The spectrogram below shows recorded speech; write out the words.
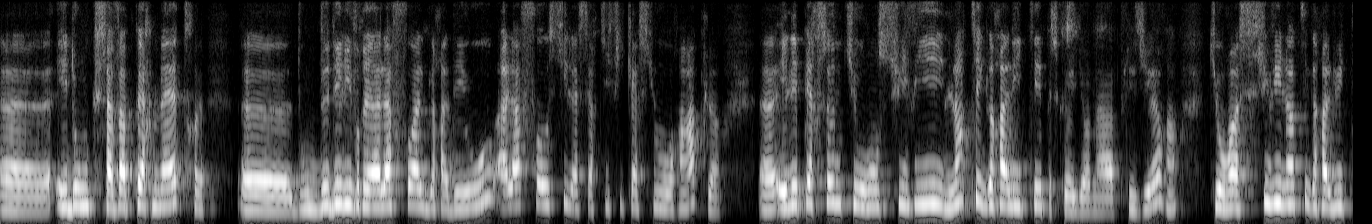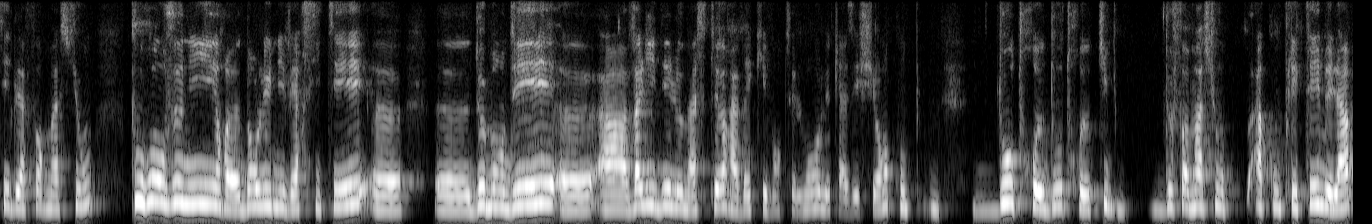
et donc, ça va permettre donc de délivrer à la fois le gradéo, à la fois aussi la certification Oracle, euh, et les personnes qui auront suivi l'intégralité, parce qu'il y en a plusieurs, hein, qui auront suivi l'intégralité de la formation, pourront venir euh, dans l'université euh, demander à valider le master avec éventuellement, le cas échéant, d'autres types de formations à compléter, mais là,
